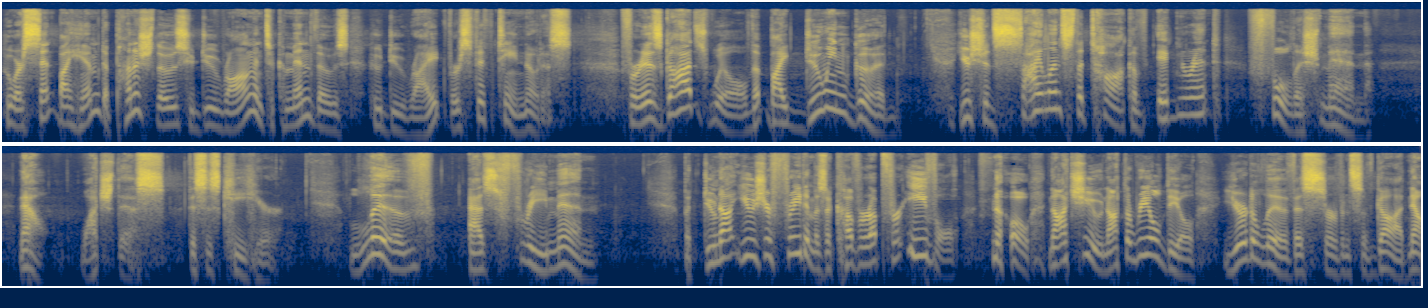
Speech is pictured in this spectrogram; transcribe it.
who are sent by him to punish those who do wrong and to commend those who do right. Verse 15, notice. For it is God's will that by doing good, you should silence the talk of ignorant, foolish men. Now, watch this. This is key here. Live as free men but do not use your freedom as a cover up for evil. No, not you, not the real deal. You're to live as servants of God. Now,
